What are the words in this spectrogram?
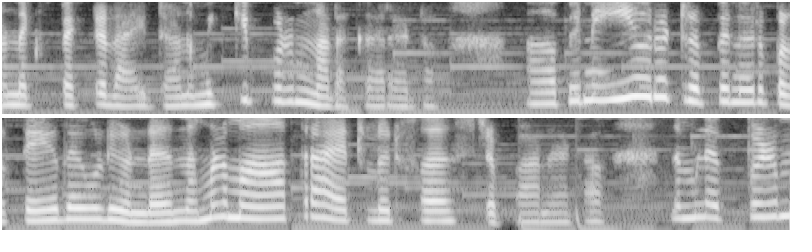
അൺഎക്സ്പെക്റ്റഡ് ആയിട്ടാണ് മിക്കപ്പോഴും നടക്കാറ് കേട്ടോ. പിന്നെ ഈ ഒരു ട്രിപ്പിന് ഒരു പ്രത്യേകത കൂടിയുണ്ട്. നമ്മൾ മാത്രമായിട്ടുള്ള ഒരു ഫസ്റ്റ് ട്രിപ്പാണ് കേട്ടോ. നമ്മൾ എപ്പോഴും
